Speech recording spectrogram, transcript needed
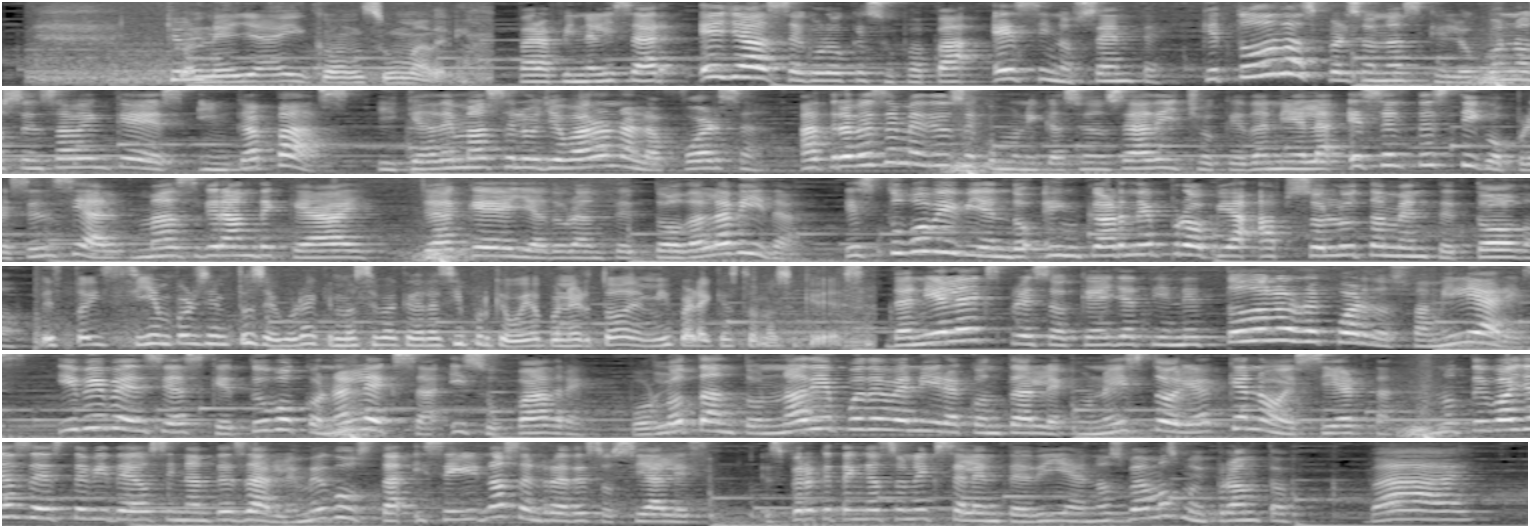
con ella y con su madre. Para finalizar, ella aseguró que su papá es inocente, que todas las personas que lo conocen saben que es incapaz y que además se lo llevaron a la fuerza. A través de medios de comunicación se ha dicho que Daniela es el testigo presencial más grande que hay, ya que ella durante toda la vida estuvo viviendo en carne propia absolutamente todo. Estoy 100% segura que no se va a quedar así porque voy a poner todo de mí para que esto no se quede así. Daniela expresó que ella tiene todos los recuerdos familiares y vivencias que tuvo con Alexa y su padre. Por lo tanto, nadie puede venir a contarle una historia que no es cierta. No te vayas de este video sin antes darle me gusta y seguirnos en redes sociales. Espero que tengas un excelente día. Nos vemos muy pronto. Bye.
